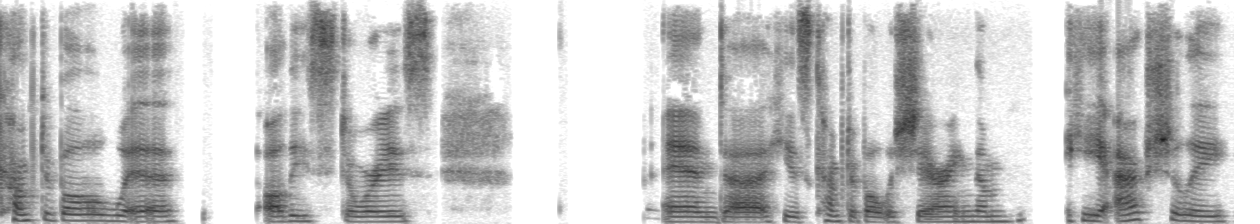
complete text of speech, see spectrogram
comfortable with all these stories, and uh, he is comfortable with sharing them. He actually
